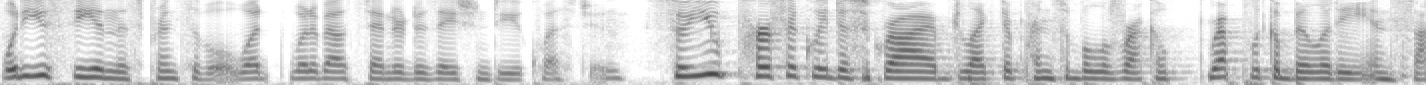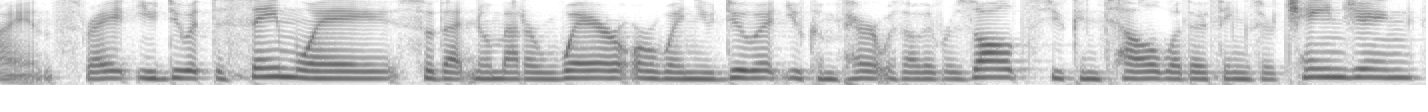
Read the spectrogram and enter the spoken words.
what do you see in this principle? What what about standardization do you question? So you perfectly described like the principle of replicability in science, right? You do it the same way so that no matter where or when you do it, you compare it with other results. You can tell whether things are changing.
